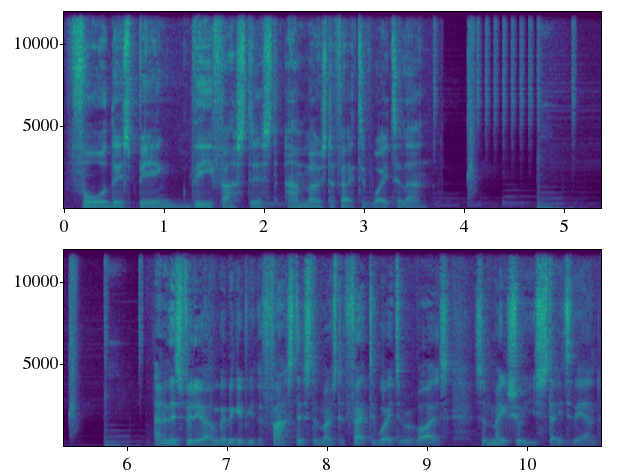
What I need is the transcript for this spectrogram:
for this being the fastest and most effective way to learn. And in this video, I'm going to give you the fastest and most effective way to revise, so make sure you stay to the end.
